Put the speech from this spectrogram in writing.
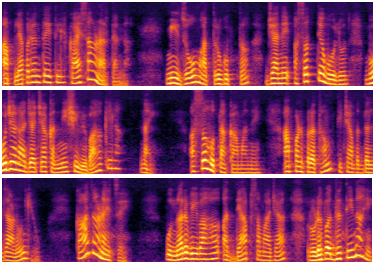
आपल्यापर्यंत येतील काय सांगणार त्यांना? मी जो मातृगुप्त ज्याने असत्य बोलून भोजराजाच्या कन्येशी विवाह केला? नाही. असं होता कामा नये आपण प्रथम तिच्याबद्दल जाणून घेऊ. का जाणायचं आहे पुनर्विवाह अद्याप समाजात रूढपद्धती नाही.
